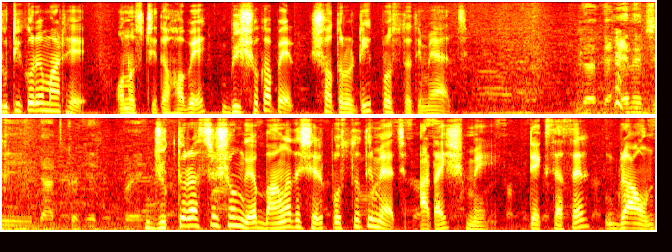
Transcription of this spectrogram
দুটি করে মাঠে অনুষ্ঠিত হবে বিশ্বকাপের সতেরোটি প্রস্তুতি ম্যাচ. যুক্তরাষ্ট্রের সঙ্গে বাংলাদেশের প্রস্তুতি ম্যাচ আটাইশ মে। টেক্সাসের গ্রাউন্ড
